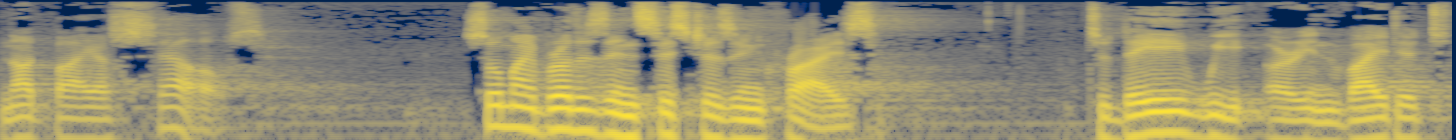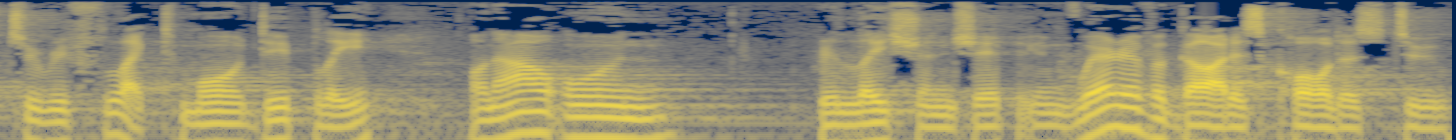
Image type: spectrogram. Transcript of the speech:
not by ourselves. So, my brothers and sisters in Christ, today we are invited to reflect more deeply on our own relationship in wherever God has called us to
